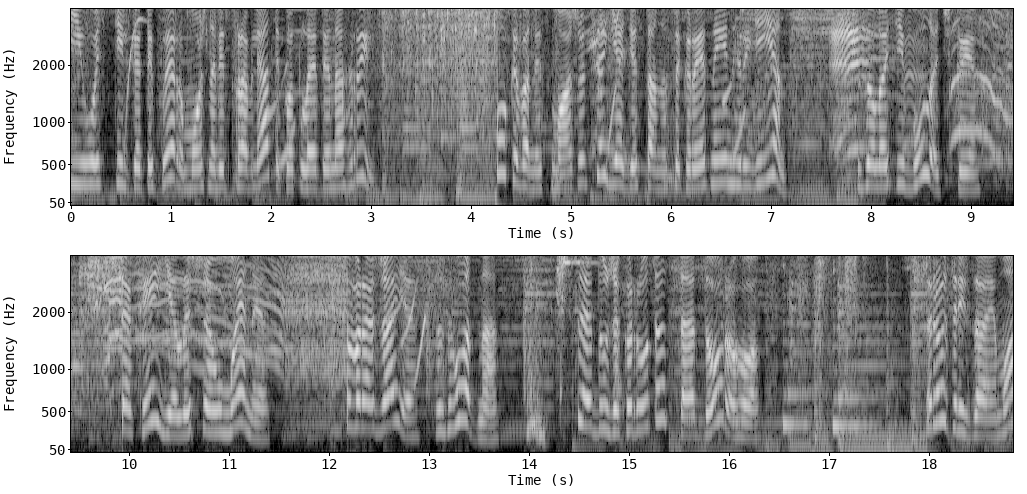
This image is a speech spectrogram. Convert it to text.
І ось тільки тепер можна відправляти котлети на гриль. Поки вони смажуться, я дістану секретний інгредієнт золоті булочки. Таке є лише у мене. Вражає згодна. Це дуже круто та дорого. Розрізаємо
